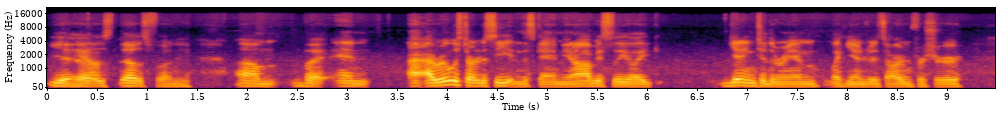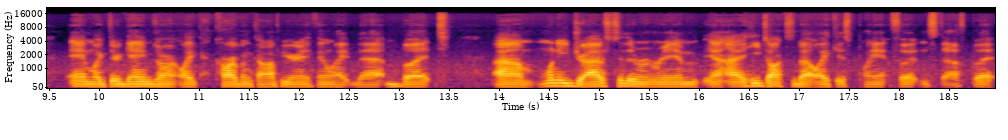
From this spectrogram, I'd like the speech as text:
Yeah, Yeah. that was that was funny. Um, but and I, I really started to see it in this game. You know, obviously like getting to the rim, like Andres Harden for sure, and like their games aren't like carbon copy or anything like that. But um, when he drives to the rim, yeah, I, he talks about like his plant foot and stuff. But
